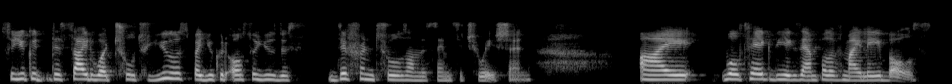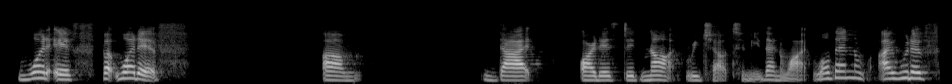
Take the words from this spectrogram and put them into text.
So you could decide what tool to use, but you could also use this different tools on the same situation. I will take the example of my labels. What if, but what if um, that artist did not reach out to me? Then what? Well, then I would have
